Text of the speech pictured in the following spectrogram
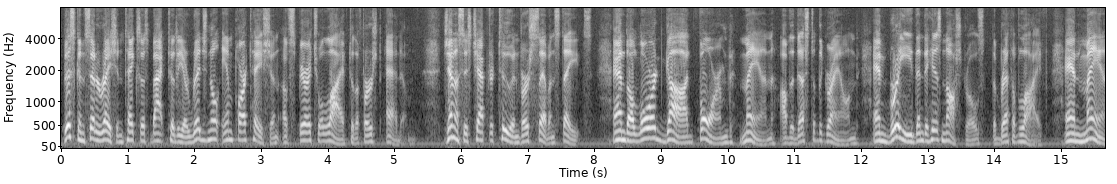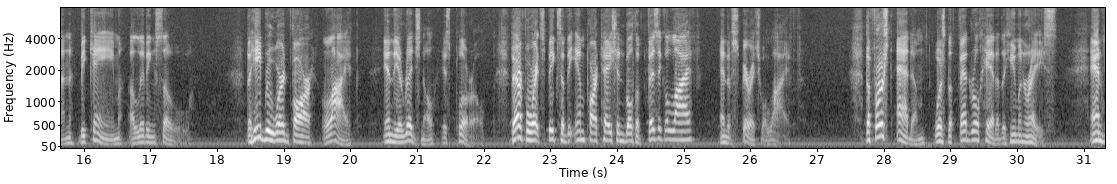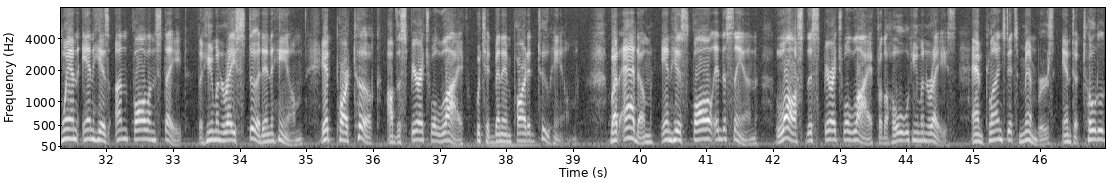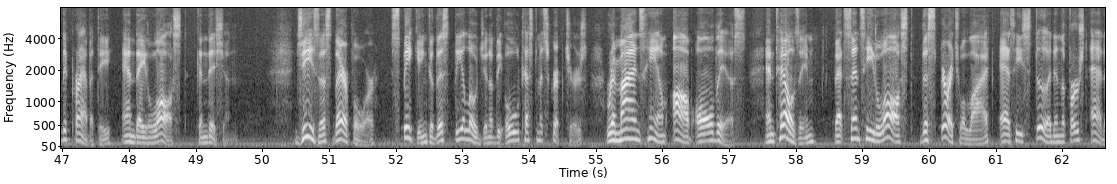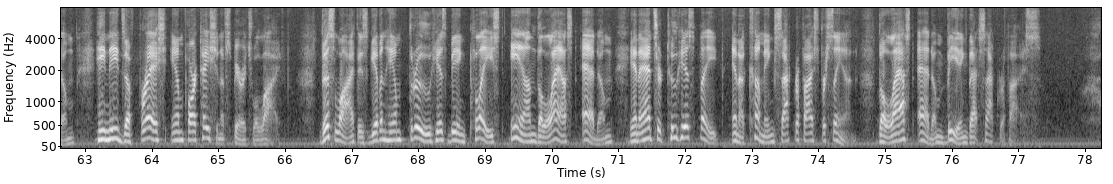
This consideration takes us back to the original impartation of spiritual life to the first Adam. Genesis chapter 2 and verse 7 states, And the Lord God formed man of the dust of the ground, and breathed into his nostrils the breath of life, and man became a living soul. The Hebrew word for life in the original is plural. Therefore it speaks of the impartation both of physical life and of spiritual life. The first Adam was the federal head of the human race. And when in his unfallen state the human race stood in him, it partook of the spiritual life which had been imparted to him. But Adam, in his fall into sin, lost this spiritual life for the whole human race, and plunged its members into total depravity and a lost condition. Jesus, therefore, speaking to this theologian of the Old Testament Scriptures, reminds him of all this, and tells him that since he lost the spiritual life as he stood in the first Adam, he needs a fresh impartation of spiritual life. This life is given him through his being placed in the last Adam in answer to his faith in a coming sacrifice for sin, the last Adam being that sacrifice.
